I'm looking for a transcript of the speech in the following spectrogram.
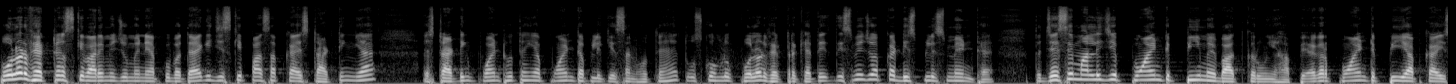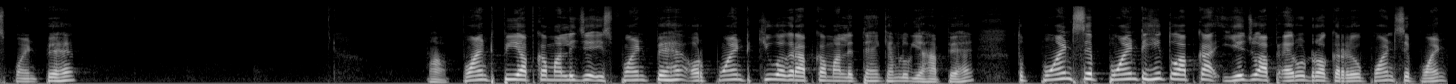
पोलर वेक्टर्स के बारे में जो मैंने आपको बताया कि जिसके पास आपका स्टार्टिंग या स्टार्टिंग पॉइंट होते हैं या पॉइंट अप्लीकेशन होते हैं तो उसको हम लोग पोलर वेक्टर कहते हैं। इसमें जो आपका डिस्प्लेसमेंट है तो जैसे मान लीजिए पॉइंट पी में बात करूँ यहाँ पे, अगर पॉइंट पी आपका इस पॉइंट पे है हाँ पॉइंट पी आपका मान लीजिए इस पॉइंट पे है, और पॉइंट क्यू अगर आपका मान लेते हैं कि हम लोग यहाँ पे है तो पॉइंट से पॉइंट ही तो आपका, ये जो आप एरो ड्रॉ कर रहे हो पॉइंट से पॉइंट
